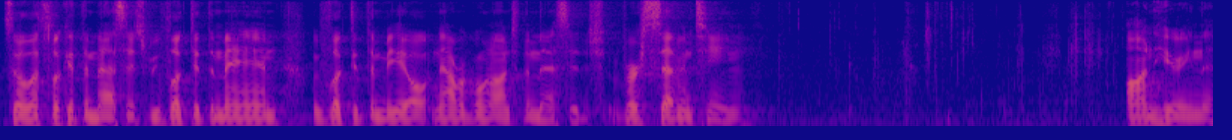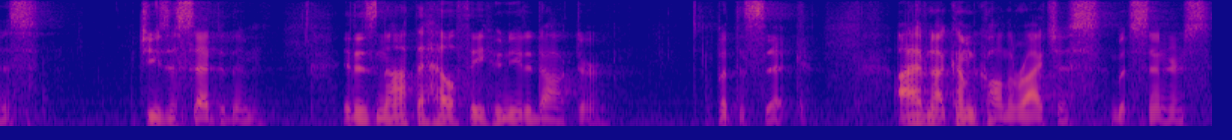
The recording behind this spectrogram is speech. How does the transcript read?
So let's look at the message. We've looked at the man, we've looked at the meal. Now we're going on to the message. Verse 17 on hearing this, Jesus said to them, It is not the healthy who need a doctor, but the sick. I have not come to call the righteous, but sinners.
